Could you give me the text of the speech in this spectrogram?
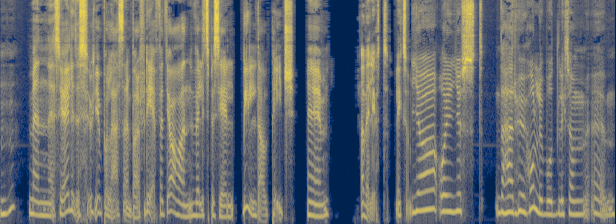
Mhm. Men eh, så jag är lite sugen på att läsa den bara för det. För att jag har en väldigt speciell bild av Page. ehm, av Elliot. Liksom. Ja, och just det här hur Hollywood liksom ehm,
